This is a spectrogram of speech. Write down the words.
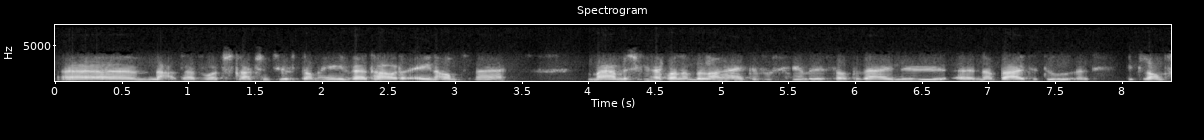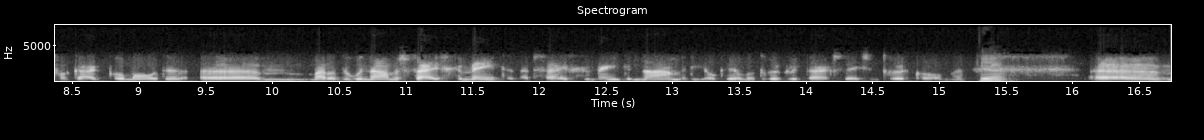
Eh, nou, dat wordt straks natuurlijk dan één wethouder, één ambtenaar. Maar misschien nog wel een belangrijker verschil is dat wij nu eh, naar buiten toe het Land van Kuik promoten. Ehm, maar dat doen we namens vijf gemeenten. Met vijf gemeentenamen die ook heel nadrukkelijk daar steeds in terugkomen. Ja. Ehm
